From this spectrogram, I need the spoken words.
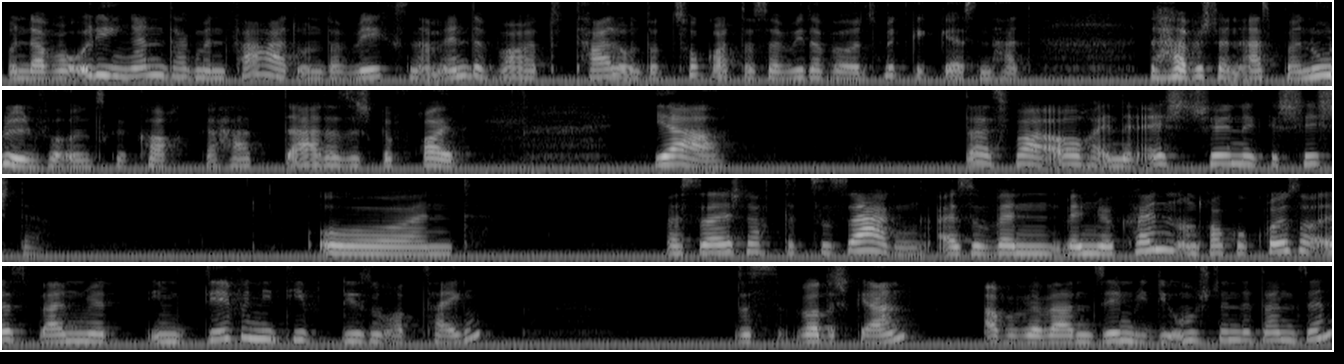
Und da war Uli den ganzen Tag mit dem Fahrrad unterwegs und am Ende war er total unterzuckert, dass er wieder bei uns mitgegessen hat. Da habe ich dann erstmal Nudeln für uns gekocht gehabt. Da hat er sich gefreut. Ja, das war auch eine echt schöne Geschichte. Und was soll ich noch dazu sagen? Also, wenn, wenn wir können und Rocco größer ist, werden wir ihm definitiv diesen Ort zeigen. Das würde ich gern. Aber wir werden sehen, wie die Umstände dann sind.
